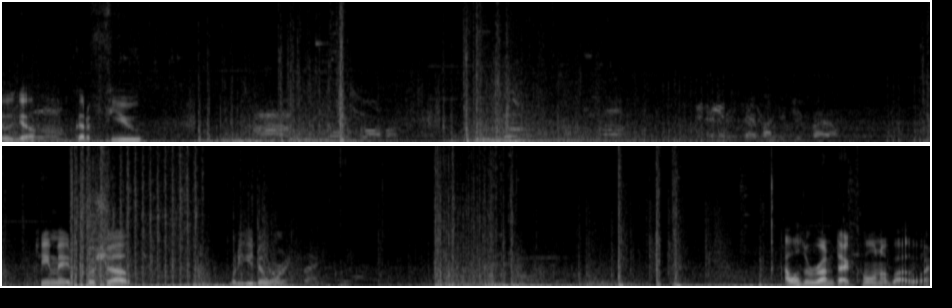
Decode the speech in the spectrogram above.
there we go. Got a few. Teammate, push up. What are you doing? I was around that corner, by the way.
